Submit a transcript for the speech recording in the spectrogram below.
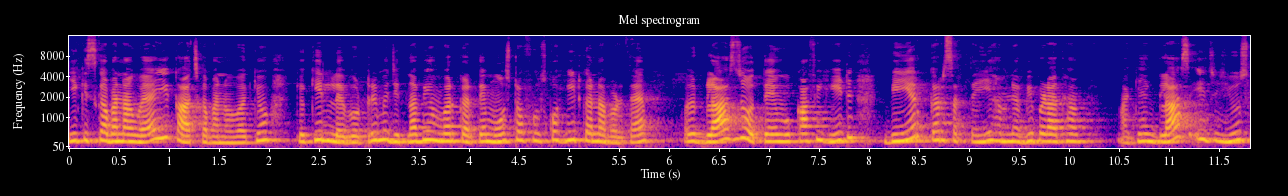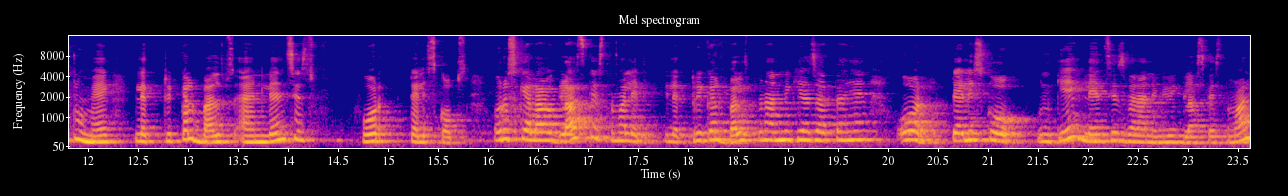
ये किसका बना हुआ है? ये कांच का बना हुआ है। क्यों? क्योंकि लेबोरेटरी में जितना भी हम वर्क करते हैं मोस्ट ऑफ़ उसको हीट करना पड़ता है। और ग्लास जो होते हैं, वो काफ़ी हीट बियर कर सकते हैं। ये हमने अभी पढ़ा था। आगे glass is use to make electrical bulb and lenses for telescopes और उसके अलावा ग्लास का इस्तेमाल इलेक्ट्रिकल बल्ब बनाने में किया जाता है और टेलीस्कोप उनके लेंसेज बनाने में भी ग्लास का इस्तेमाल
